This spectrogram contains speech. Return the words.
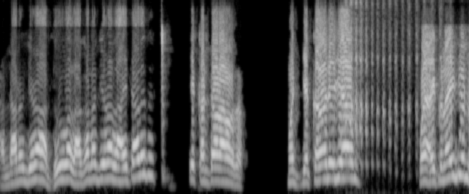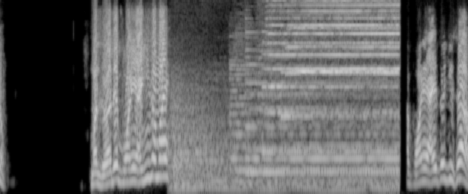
ઠંડાનો જેનો અડધું લાગાનો જેનો લાઈટ આવે એ કંટાળો આવે છે. મને ચેક કરવા દેજે આમ કોઈ આઈક ના આવી ગયો નું મને જોવા દે પાણી આવી ગયું તમારે આ પાણી આવી તો જી સર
